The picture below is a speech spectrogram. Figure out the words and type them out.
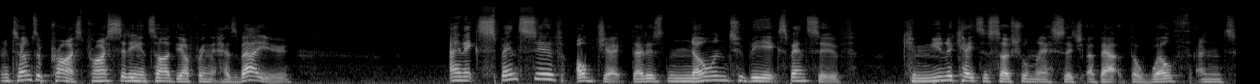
in terms of price, price sitting inside the offering that has value, an expensive object that is known to be expensive communicates a social message about the wealth and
